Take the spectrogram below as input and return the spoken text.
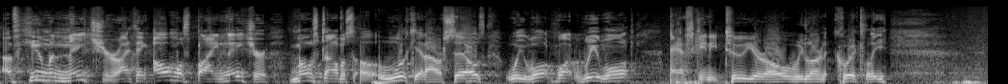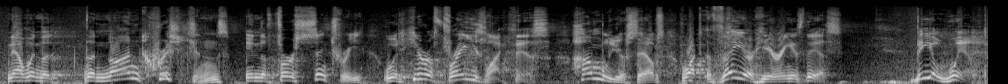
of human nature. I think almost by nature, most of us uh, look at ourselves. We want what we want. Ask any two year old, we learn it quickly. Now, when the, the non Christians in the first century would hear a phrase like this, humble yourselves, what they are hearing is this be a wimp.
